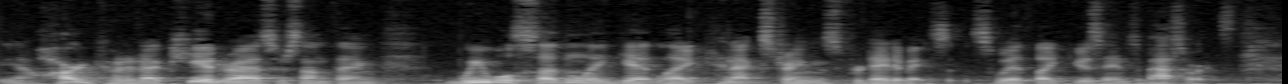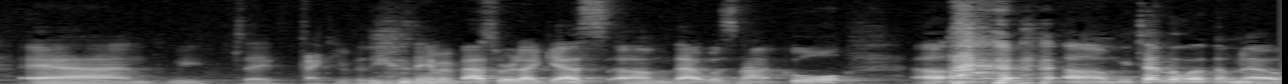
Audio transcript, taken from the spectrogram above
you know, hard coded IP address or something we will suddenly get like connect strings for databases with like usernames and passwords. And we say, thank you for the username and password, I guess. Um, that was not cool. Uh, um, we tend to let them know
